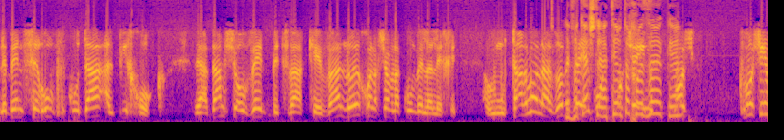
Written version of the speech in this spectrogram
לבין סירוב פקודה על פי חוק. ואדם שעובד בצבא הקבע לא יכול עכשיו לקום וללכת. אבל מותר לו לעזוב את לבקש הארגון, להתיר את החוזה, כן. כמו ש- כמו שאם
